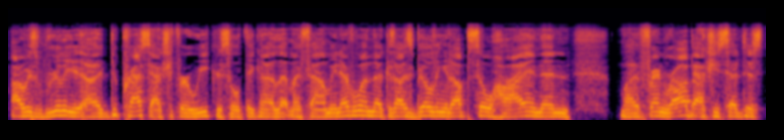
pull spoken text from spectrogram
I was really uh, depressed actually for a week or so, thinking I let my family and everyone there because I was building it up so high. And then my friend Rob actually said, "Just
